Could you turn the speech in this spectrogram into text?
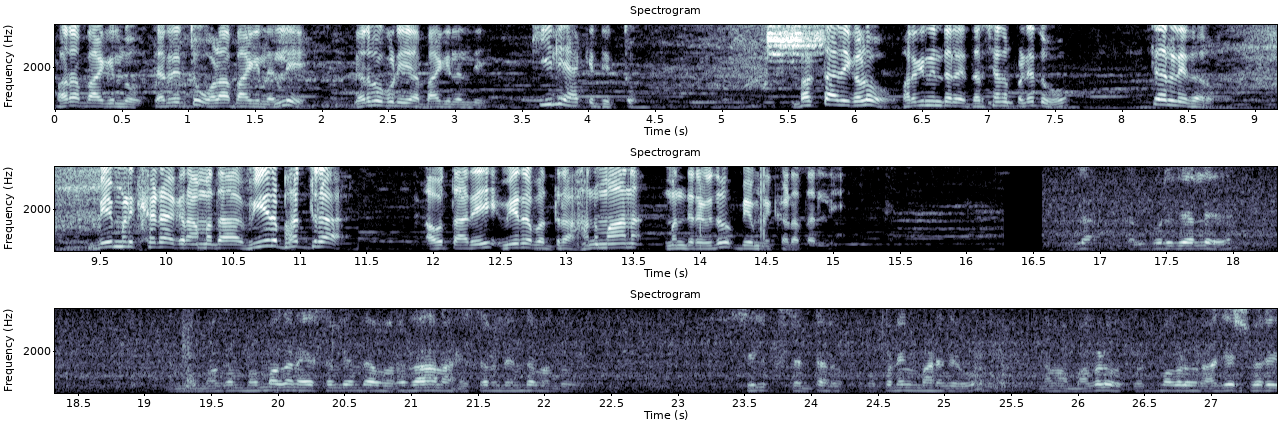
ಹೊರ ಬಾಗಿಲು ತೆರೆದಿತ್ತು. ಒಳ ಬಾಗಿಲಲ್ಲಿ, ಗರ್ಭಗುಡಿಯ ಬಾಗಿಲಲ್ಲಿ ಕೀಲಿ ಹಾಕಿದ್ದಿತ್ತು. ಭಕ್ತಾದಿಗಳು ಹೊರಗಿನಿಂದಲೇ ದರ್ಶನ ಪಡೆದು ತೆರಳಿದರು. ಭೀಮಡಿಖೇಡ ಗ್ರಾಮದ ವೀರಭದ್ರ ಅವತಾರಿ, ವೀರಭದ್ರ ಹನುಮಾನ ಮಂದಿರವಿದು ಭೀಮಡಿಖೇಡದಲ್ಲಿ ಇಲ್ಲ, ಕಲಬುರಗಿಯಲ್ಲಿ ನಮ್ಮ ಮಗ, ಮೊಮ್ಮಗನ ಹೆಸರಿನಿಂದ ವರದಾನ ಹೆಸರಿನಿಂದ ಒಂದು ಸಿಲ್ಕ್ ಸೆಂಟರ್ ಓಪನಿಂಗ್ ಮಾಡಿದೆವು. ನಮ್ಮ ಮಗಳು ದೊಡ್ಡ ಮಗಳು ರಾಜೇಶ್ವರಿ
